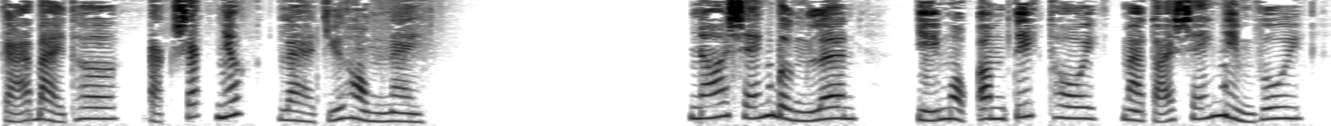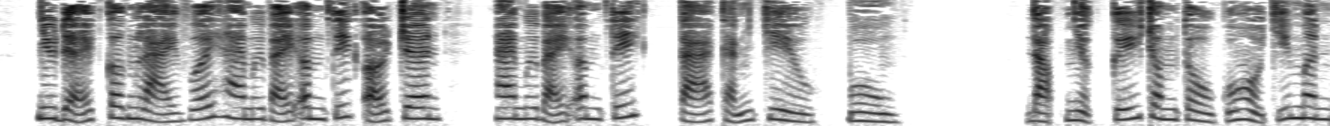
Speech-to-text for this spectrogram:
Cả bài thơ đặc sắc nhất là chữ hồng này. Nó sáng bừng lên, chỉ một âm tiết thôi mà tỏa sáng niềm vui, như để cân lại với 27 âm tiết ở trên, 27 âm tiết tả cảnh chiều, buồn. Đọc nhật ký trong tù của Hồ Chí Minh,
